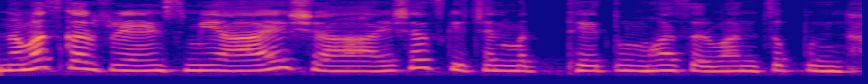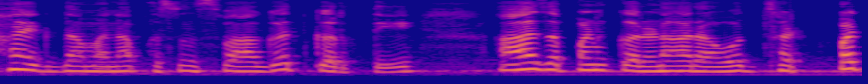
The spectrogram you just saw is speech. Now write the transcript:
नमस्कार फ्रेंड्स मी आयशा. आयशाच किचनमध्ये तुम्हा सर्वांचं पुन्हा एकदा मनापासून स्वागत करते. आज आपण करणार आहोत झटपट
